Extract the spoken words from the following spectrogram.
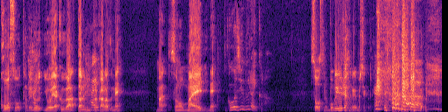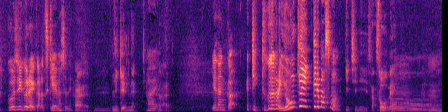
コースを食べはいる予約があったのにもかかわらずね、まあその前にね、5時ぐらいからそうですね。僕4時半からいましたけどね。5時ぐらいから付き合いましたねはい。2件ね。はいはい。いやなんか結局だから4件行ってますもんね1、2、3。そうね。うんうん。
